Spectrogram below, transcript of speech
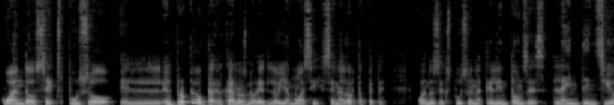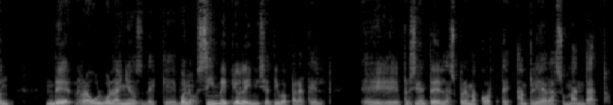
cuando se expuso, el, el propio Carlos Loret lo llamó así, senador Tapete, cuando se expuso en aquel entonces la intención de Raúl Bolaños de que, bueno, sí metió la iniciativa para que el eh, presidente de la Suprema Corte ampliara su mandato.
